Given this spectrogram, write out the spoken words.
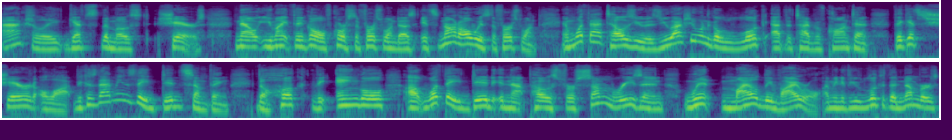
actually gets the most shares. Now, you might think, oh, of course the first one does. It's not always the first one. And what that tells you is you actually want to go look at the type of content that gets shared a lot because that means they did something. The hook, the angle, uh, what they did in that post for for some reason went mildly viral. I mean, if you look at the numbers,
